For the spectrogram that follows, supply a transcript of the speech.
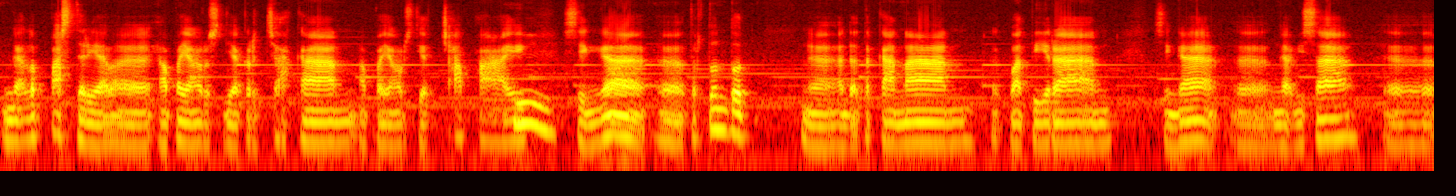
nggak lepas dari uh, apa yang harus dia kerjakan, apa yang harus dia capai hmm. sehingga uh, tertuntut uh, ada tekanan, kekhawatiran sehingga nggak bisa eh,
